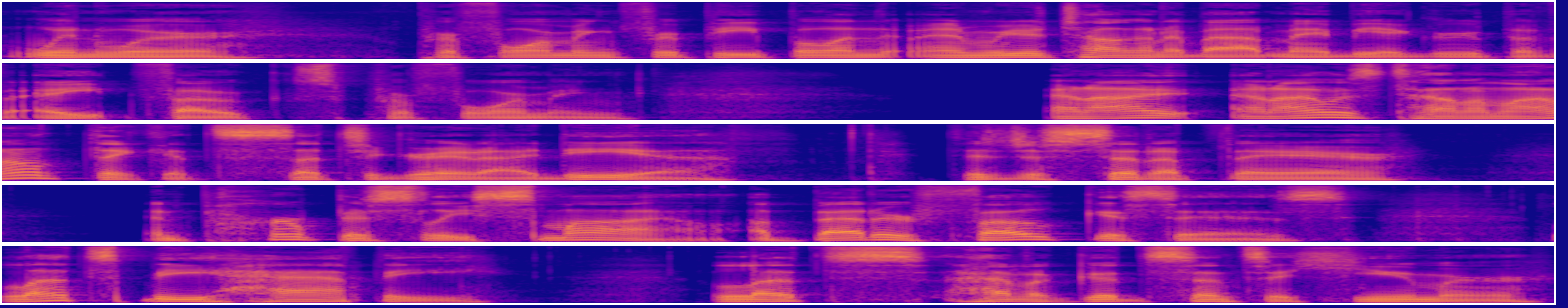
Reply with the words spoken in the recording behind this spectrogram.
when we're performing for people? And and we were talking about maybe a group of eight folks performing. And I and I was telling them I don't think it's such a great idea to just sit up there and purposely smile. A better focus is let's be happy. Let's have a good sense of humor.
